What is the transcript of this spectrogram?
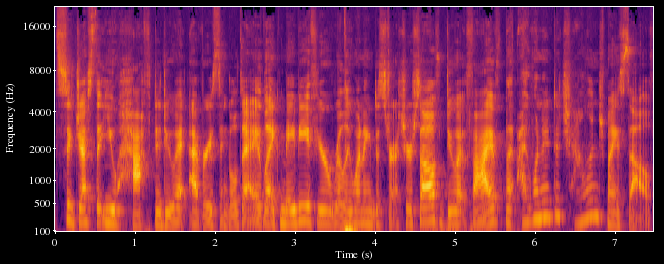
suggest that you have to do it every single day. Like maybe if you're really wanting to stretch yourself, do it five, but I wanted to challenge myself.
